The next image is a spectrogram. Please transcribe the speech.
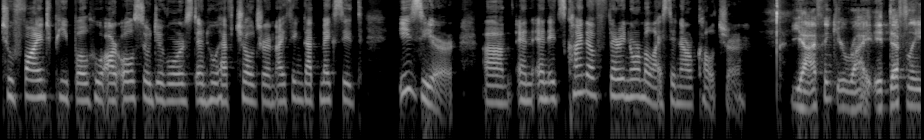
to find people who are also divorced and who have children i think that makes it easier um, and and it's kind of very normalized in our culture yeah i think you're right it definitely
